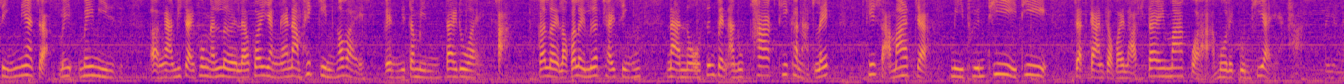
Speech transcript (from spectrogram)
ซิงค์เนี่ยจะไม่ไม่มีงานวิจัยพวกนั้นเลย แล้วก็ยังแนะนำให้กินเข้าไปเป็นวิตามินได้ด้วยค่ะ ก็เลยเราก็เลยเลือกใช้ซิงค์นาโน ซึ่งเป็นอนุภาคที่ขนาดเล็กที่สามารถจะมีพื้นที่ที่จัดการกับไวรัสได้มากกว่าโมเลกุลที่ใหญ่อะค่ะเป็นยังไง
